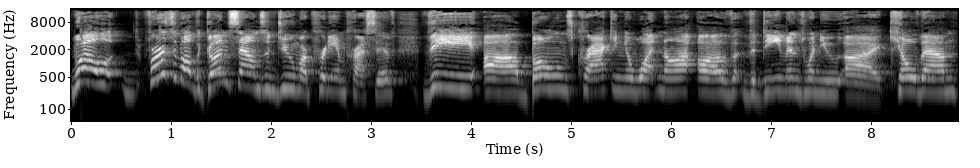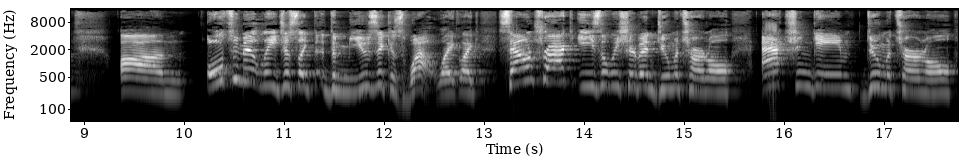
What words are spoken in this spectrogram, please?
Well, first of all, the gun sounds in Doom are pretty impressive. The uh, bones cracking and whatnot of the demons when you uh, kill them. Um, ultimately, just like the music as well. Like, like soundtrack easily should have been Doom Eternal. Action game, Doom Eternal.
